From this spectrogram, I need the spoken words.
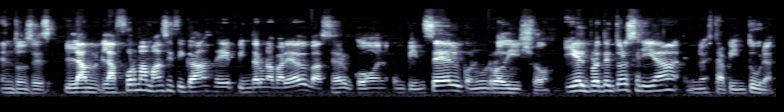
Entonces, la, la, forma más eficaz de pintar una pared va a ser con un pincel, con un rodillo. Y el protector sería nuestra pintura.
